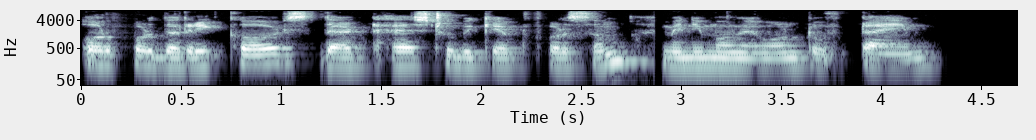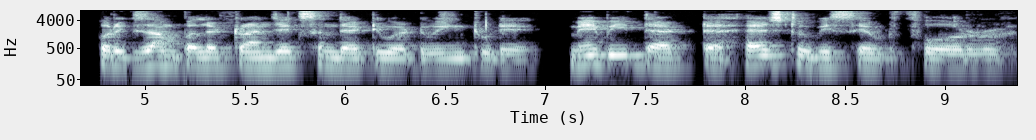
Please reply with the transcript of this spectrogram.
or for the records that has to be kept for some minimum amount of time for example a transaction that you are doing today maybe that has to be saved for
